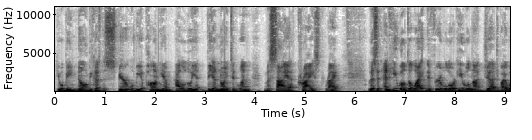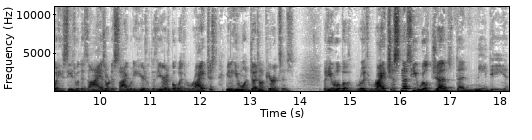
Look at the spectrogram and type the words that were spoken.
He will be known because the Spirit will be upon him. Hallelujah. The anointed one, Messiah, Christ, right? Listen, and he will delight in the fear of the Lord. He will not judge by what he sees with his eyes or decide what he hears with his ears, but with righteous, meaning he won't judge on appearances, but he will, with righteousness, he will judge the needy,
